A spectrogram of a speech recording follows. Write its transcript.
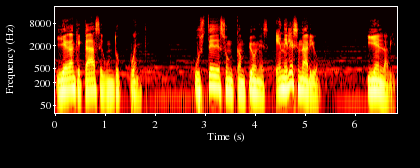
y hagan que cada segundo cuente. Ustedes son campeones en el escenario y en la vida.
